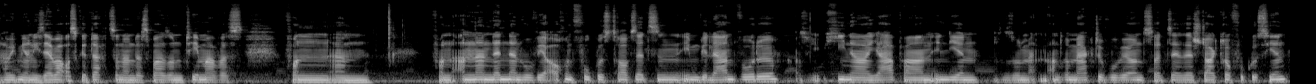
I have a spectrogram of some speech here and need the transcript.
habe ich mir auch nicht selber ausgedacht, sondern das war so ein Thema, was von, ähm, von anderen Ländern, wo wir auch einen Fokus drauf setzen, eben gelernt wurde. Also China, Japan, Indien, das sind so andere Märkte, wo wir uns halt sehr, sehr stark darauf fokussieren,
